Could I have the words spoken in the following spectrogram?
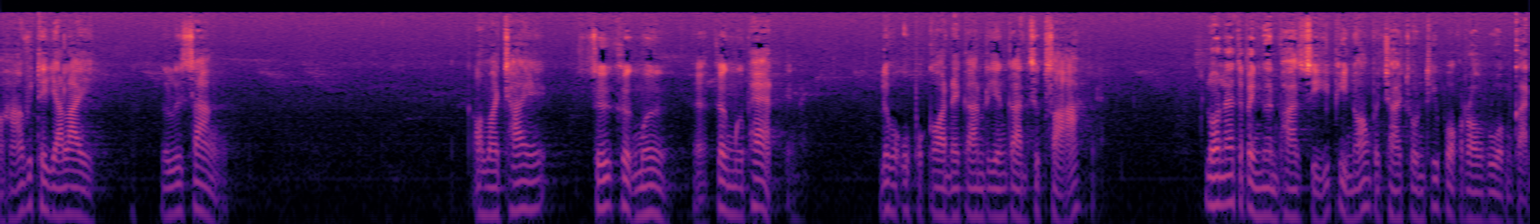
มหาวิทยาลัย หรือสร้าง เอามาใช้ซื้อเครื่องมือเครื่องมือแพทย์ หรือว่าอุปกรณ์ในการเรียนการศึกษาล้วนแล้วจะเป็นเงินภาษีพี่น้องประชาชนที่พวกเรารวมกัน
